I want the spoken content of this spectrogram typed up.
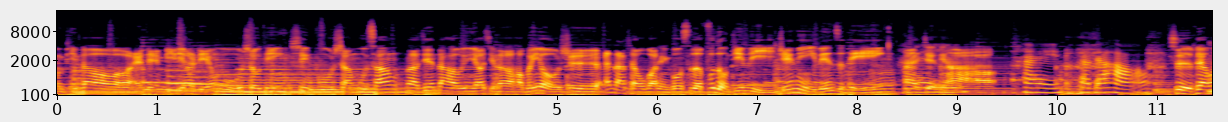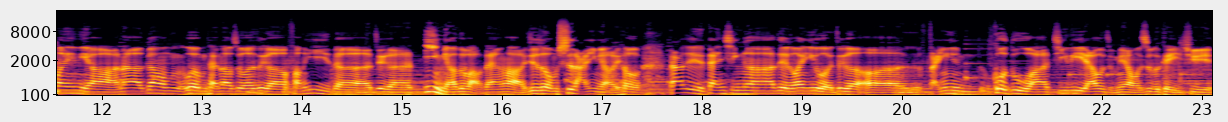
们频道 FM 一零二点五，收听幸福商务舱。那今天大家为你邀请到的好朋友是安达财务保险公司的副总经理 Jenny 连子婷。嗨，Jenny 好。嗨，大家好。是非常欢迎你啊。那刚刚我们为我们谈到说这个防疫的这个疫苗的保单哈，就是我们试打疫苗以后，大家有点担心啊，这个万一我这个呃反应过度啊、激烈啊或怎么样，我是不是可以去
